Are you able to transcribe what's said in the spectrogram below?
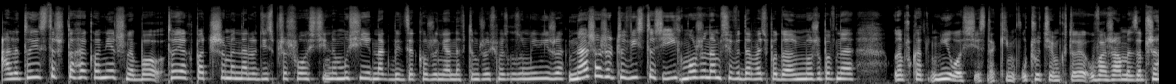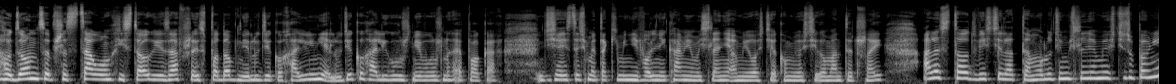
Ale to jest też trochę konieczne, bo to jak patrzymy na ludzi z przeszłości, no musi jednak być zakorzenione w tym, żebyśmy zrozumieli, że nasza rzeczywistość i ich może nam się wydawać podobna, mimo że pewne, na przykład miłość jest takim uczuciem, które uważamy za przechodzące przez całą historię, zawsze jest podobnie, ludzie kochali. Nie, ludzie kochali różnie w różnych epokach. Dzisiaj jesteśmy takimi niewolnikami myślenia o miłości jako miłości romantycznej, ale 100-200 lat temu ludzie myśleli o miłości zupełnie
